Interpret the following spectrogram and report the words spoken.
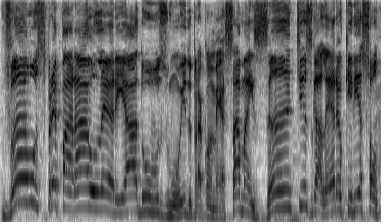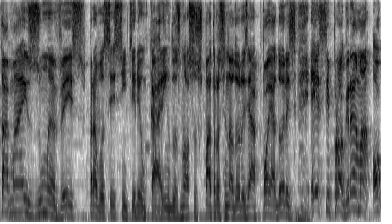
vamos preparar o lereado Os Moído pra começar, mas antes, galera, eu queria soltar mais uma vez pra vocês sentirem o carinho dos nossos patrocinadores e apoiadores. Esse programa o-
